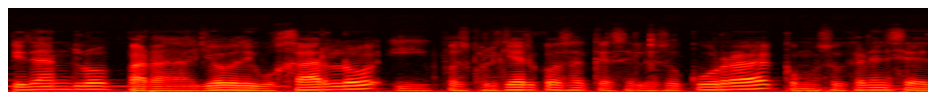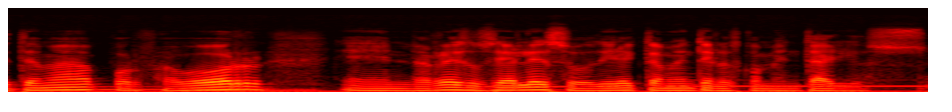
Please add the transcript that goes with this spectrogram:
pídanlo para yo dibujarlo y pues cualquier cosa que se les ocurra como sugerencia de tema, por favor, en las redes sociales o directamente en los comentarios.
